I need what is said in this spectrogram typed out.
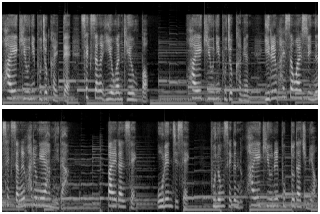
화의 기운이 부족할 때 색상을 이용한 개운법. 화의 기운이 부족하면 이를 활성화할 수 있는 색상을 활용해야 합니다. 빨간색, 오렌지색, 분홍색은 화의 기운을 북돋아주며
